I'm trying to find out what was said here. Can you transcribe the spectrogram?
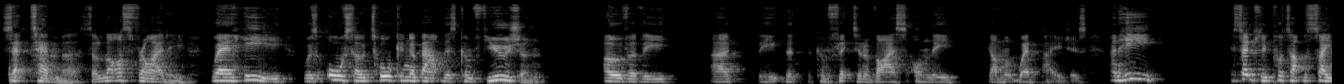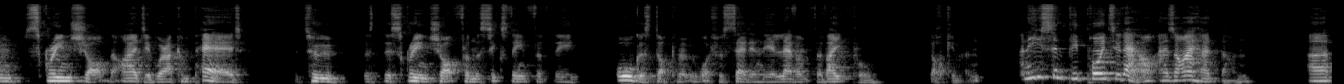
September, so last Friday, where he was also talking about this confusion over the uh, the, the, the conflicting advice on the government web pages. And he essentially put up the same screenshot that I did, where I compared the two the, the screenshot from the 16th of the August document with what was said in the 11th of April document. And he simply pointed out, as I had done, uh,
